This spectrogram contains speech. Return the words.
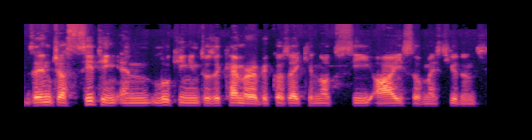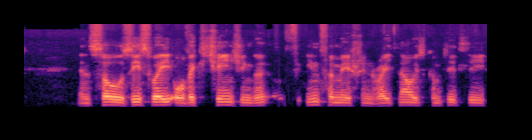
than just sitting and looking into the camera because I cannot see eyes of my students. And so this way of exchanging information right now is completely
